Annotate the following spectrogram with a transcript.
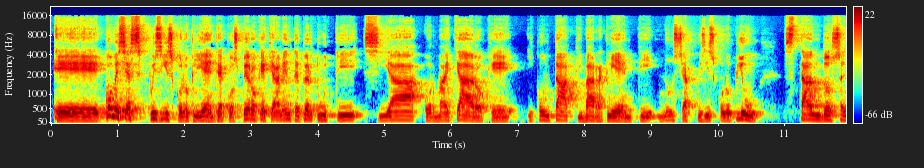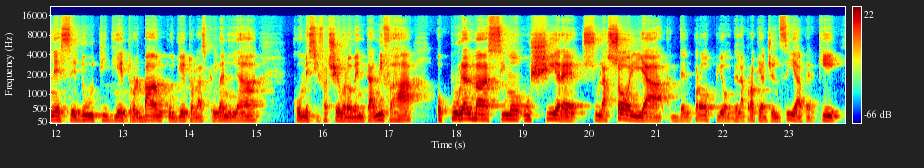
E come si acquisiscono clienti? Ecco, spero che chiaramente per tutti sia ormai chiaro che i contatti barra clienti non si acquisiscono più standosene seduti dietro il banco, dietro la scrivania, come si facevano vent'anni fa, oppure al massimo uscire sulla soglia del proprio, della propria agenzia per chi,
